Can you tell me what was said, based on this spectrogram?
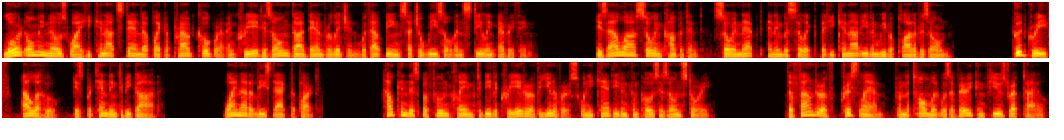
Lord only knows why he cannot stand up like a proud cobra and create his own goddamned religion without being such a weasel and stealing everything. Is Allah so incompetent, so inept and imbecilic that he cannot even weave a plot of his own? Good grief, Allahu, is pretending to be God. Why not at least act the part? How can this buffoon claim to be the creator of the universe when he can't even compose his own story? The founder of Chris Lamb from the Talmud was a very confused reptile,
